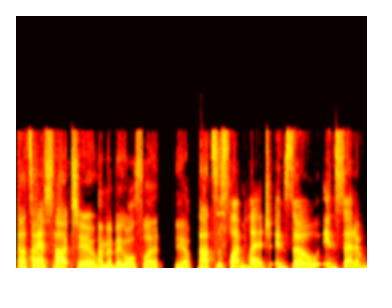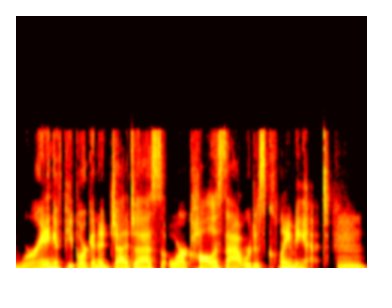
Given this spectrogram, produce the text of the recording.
That's i'm it. a slut too I'm a big old slut. Yep. That's the slut pledge. And so instead of worrying if people are going to judge us or call us that, we're just claiming it. Mm.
